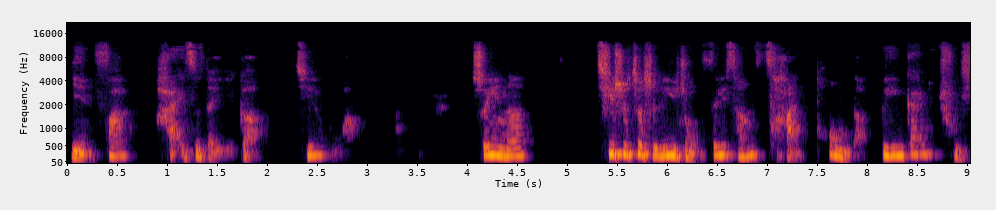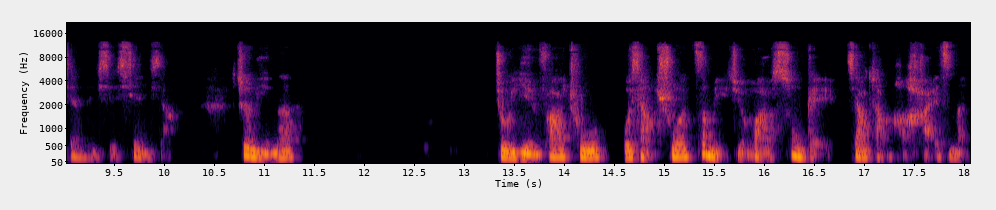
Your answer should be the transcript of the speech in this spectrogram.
引发孩子的一个结果。所以呢，其实这是一种非常惨痛的、不应该出现的一些现象。这里呢。就引发出我想说这么一句话，送给家长和孩子们，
